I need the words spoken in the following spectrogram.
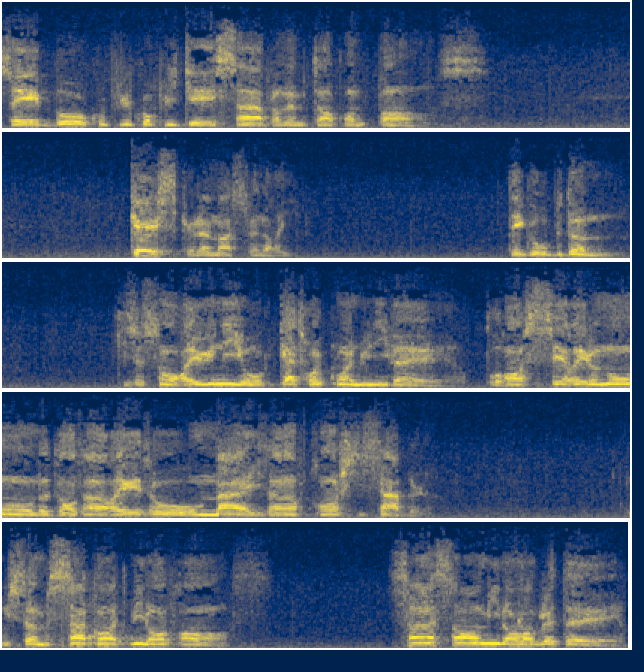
C'est beaucoup plus compliqué et simple en même temps qu'on ne pense. Qu'est-ce que la maçonnerie? Des groupes d'hommes qui se sont réunis aux quatre coins de l'univers pour enserrer le monde dans un réseau aux mailles infranchissables. Nous sommes 50 000 en France, 500 000 en Angleterre,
